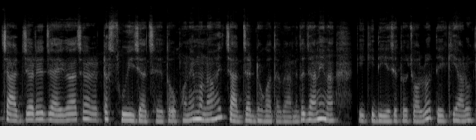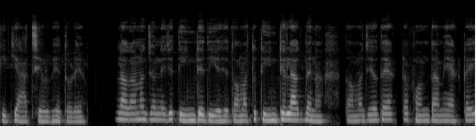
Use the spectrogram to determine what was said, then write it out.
চার্জারের জায়গা আছে আর একটা সুইচ আছে, তো ওখানে মনে হয় চার্জার ঢোকাতে হবে। আমি তো জানি না কী কী দিয়েছে, তো চলো দেখি আরও কী কী আছে ওর ভেতরে। লাগানোর জন্য যে তিনটে দিয়েছে, তো আমার তো তিনটে লাগবে না। তো আমার যেহেতু একটা ফোন, তো আমি একটাই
